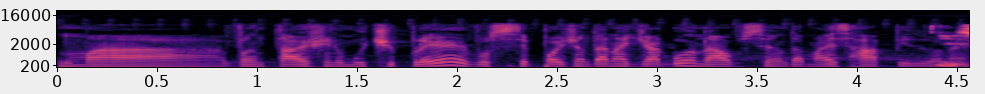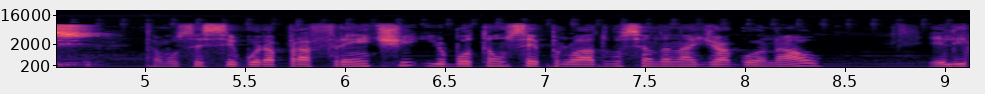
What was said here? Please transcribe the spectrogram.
uma vantagem no multiplayer, você pode andar na diagonal, você anda mais rápido, né? Então você segura pra frente e o botão C pro lado, você anda na diagonal, ele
